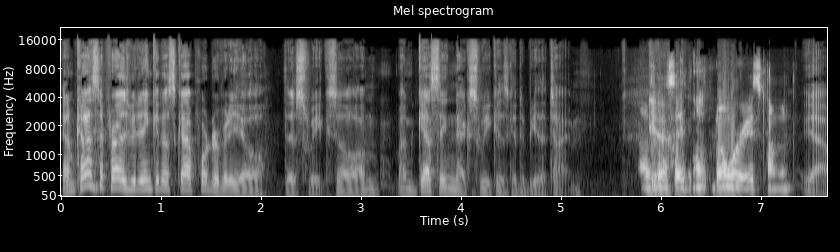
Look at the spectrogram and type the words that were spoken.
And I'm kind of surprised we didn't get a Scott Porter video this week. So I'm I'm guessing next week is going to be the time. I was Yeah. gonna say, don't, don't worry, it's coming. Yeah.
